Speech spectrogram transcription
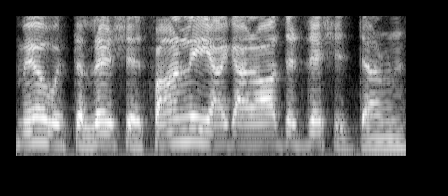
meal was delicious. Finally, I got all the dishes done.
